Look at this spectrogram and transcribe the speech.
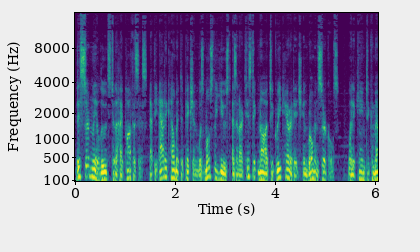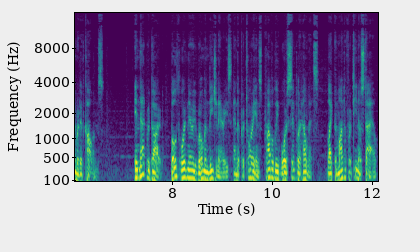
This certainly alludes to the hypothesis that the Attic helmet depiction was mostly used as an artistic nod to Greek heritage in Roman circles, when it came to commemorative columns. In that regard, both ordinary Roman legionaries and the Praetorians probably wore simpler helmets, like the Montefortino style,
